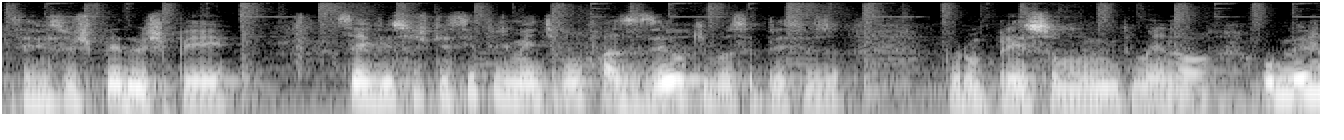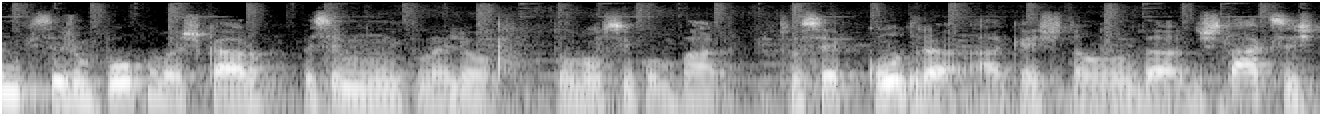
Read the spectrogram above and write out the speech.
serviços P2P, serviços que simplesmente vão fazer o que você precisa por um preço muito menor. Ou mesmo que seja um pouco mais caro, vai ser muito melhor. Então não se compara. Se você é contra a questão da, dos táxis,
